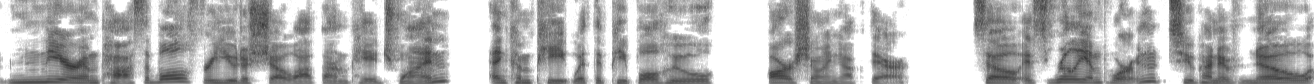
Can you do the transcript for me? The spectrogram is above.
near impossible for you to show up on page one and compete with the people who are showing up there. So it's really important to kind of know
